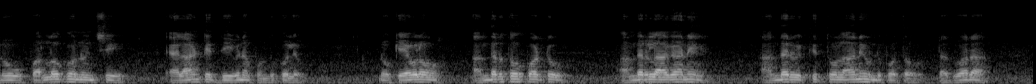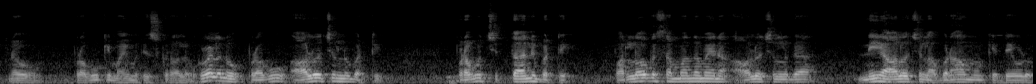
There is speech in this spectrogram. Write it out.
నువ్వు పరలోకం నుంచి ఎలాంటి దీవెన పొందుకోలేవు. నువ్వు కేవలం అందరితో పాటు అందరిలాగానే అందరి వ్యక్తిత్వంలానే ఉండిపోతావు. తద్వారా నువ్వు ప్రభుకి మహిమ తీసుకురావాలి ఒకవేళ నువ్వు ప్రభు ఆలోచనలు బట్టి ప్రభు చిత్తాన్ని బట్టి పరలోక సంబంధమైన ఆలోచనలుగా నీ ఆలోచనలు అబ్రహాముకి దేవుడు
